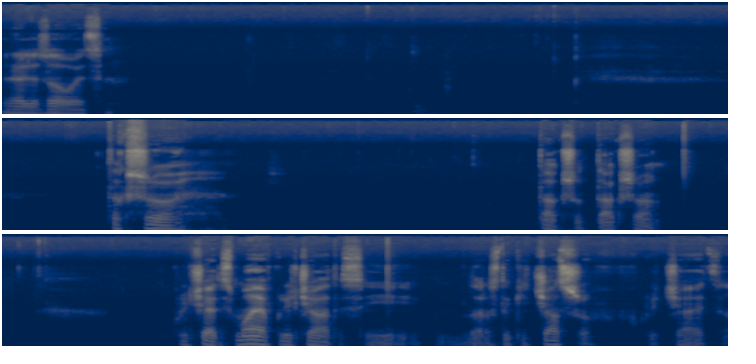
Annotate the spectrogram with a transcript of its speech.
реалізовується. Так що. Так що, так що. Включайтесь, має включатись. І зараз такий час, що включається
